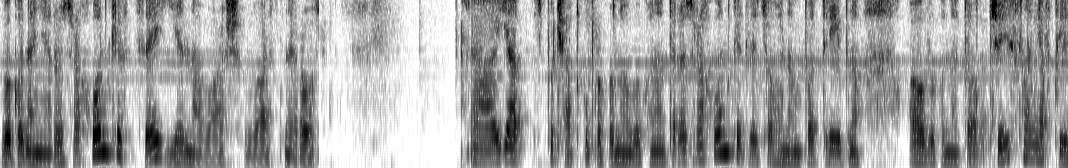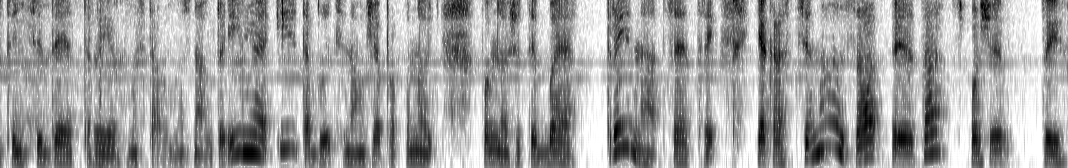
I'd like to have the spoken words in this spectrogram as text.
виконання розрахунків, це є на ваш власний розсуд. Е, я спочатку пропоную виконати розрахунки, для цього нам потрібно е, виконати обчислення. В клітинці D3 ми ставимо знак дорівнює, і таблиці нам вже пропонують помножити B 3 на С3. Якраз ціна за е, та спожити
